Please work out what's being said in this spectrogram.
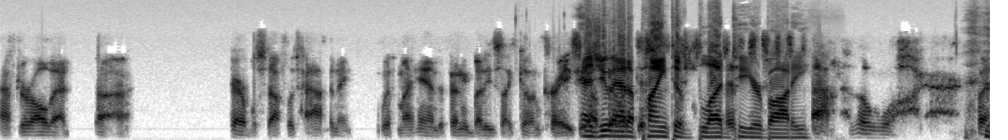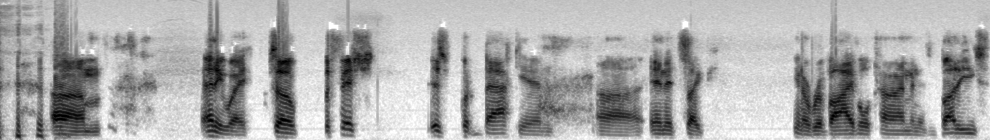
after all that uh terrible stuff was happening with my hand. If anybody's like going crazy, As you there, add a this- pint of blood to your body. out of the water. But um, anyway, so the fish is put back in, uh, and it's like you know revival time, and his buddies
